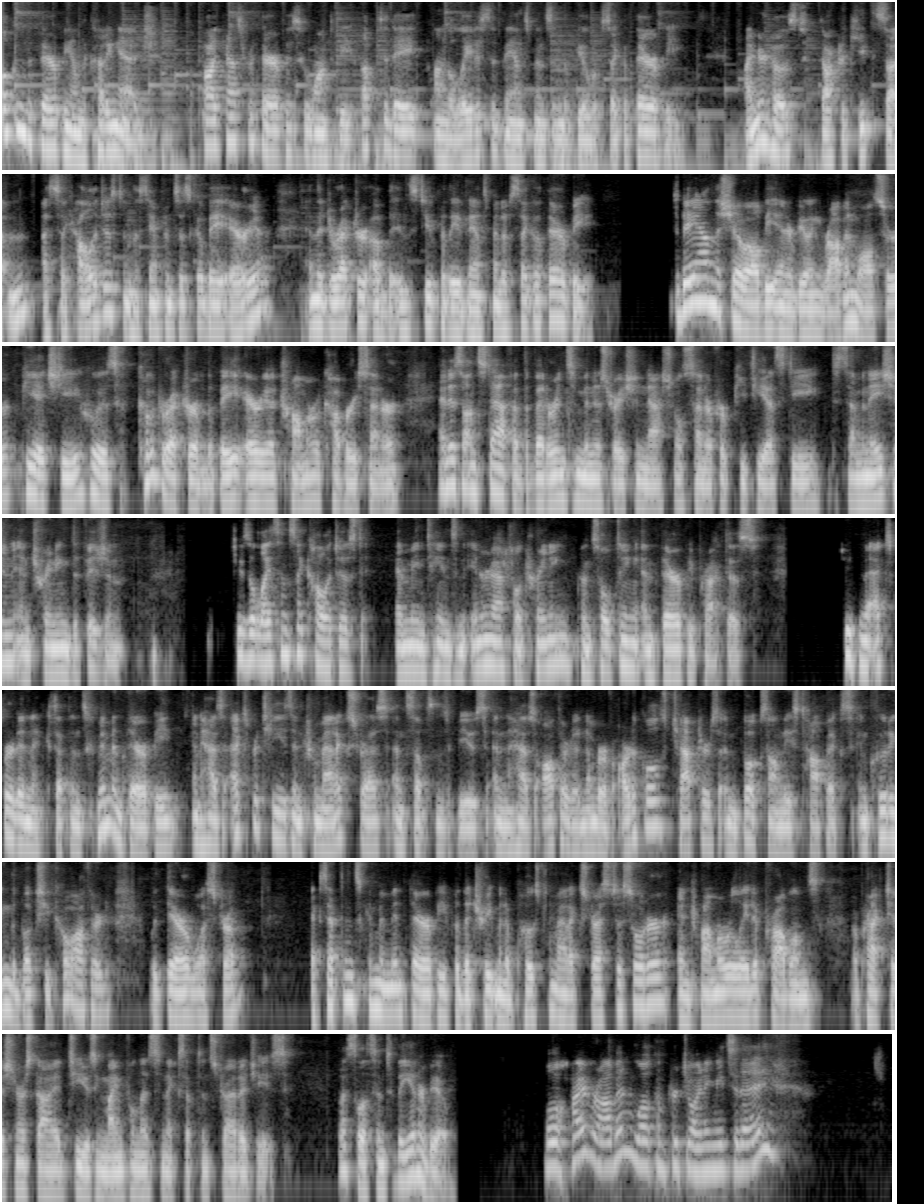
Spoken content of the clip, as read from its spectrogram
Welcome to Therapy on the Cutting Edge, a podcast for therapists who want to be up to date on the latest advancements in the field of psychotherapy. I'm your host, Dr. Keith Sutton, a psychologist in the San Francisco Bay Area and the director of the Institute for the Advancement of Psychotherapy. Today on the show, I'll be interviewing Robyn Walser, PhD, who is co director of the Bay Area Trauma Recovery Center and is on staff at the Veterans Administration National Center for PTSD Dissemination and Training Division. She's a licensed psychologist and maintains an international training, consulting, and therapy practice. She's an expert in acceptance commitment therapy and has expertise in traumatic stress and substance abuse and has authored a number of articles, chapters, and books on these topics, including the book she co authored with Darrah Westrup, Acceptance Commitment Therapy for the Treatment of Post Traumatic Stress Disorder and Trauma Related Problems, a practitioner's guide to using mindfulness and acceptance strategies. Let's listen to the interview. Well, hi, Robyn. Welcome for joining me today.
